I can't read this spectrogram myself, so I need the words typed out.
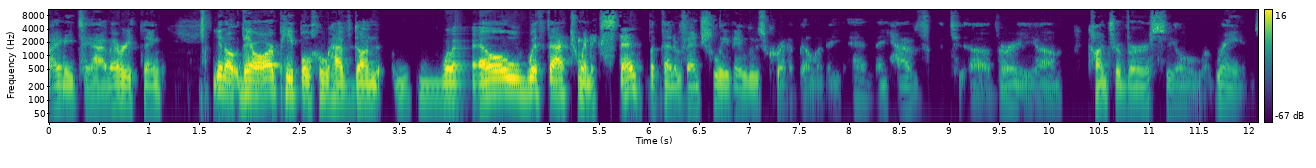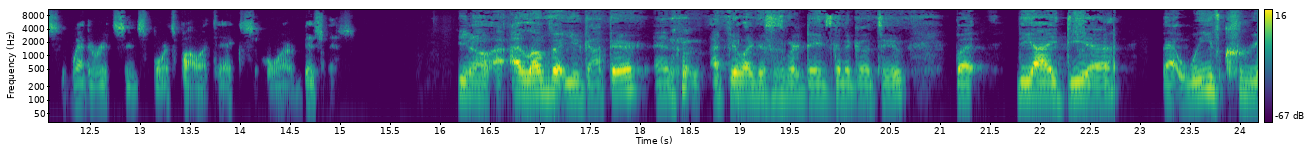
I need to have everything. You know, there are people who have done well with that to an extent, but then eventually they lose credibility and they have uh, very um, controversial reigns, whether it's in sports politics or business. You know, I, love that you got there, and I feel like this is where Dave's going to go too. But the idea that we've cre-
